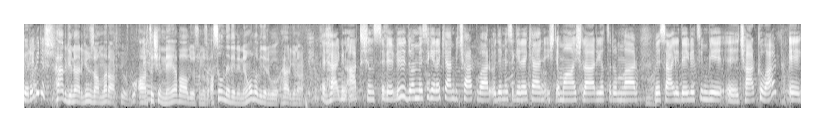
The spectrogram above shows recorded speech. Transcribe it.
görebilir. Her gün her gün zamlar artıyor. Bu artışı neye bağlıyorsunuz? Asıl nedeni ne olabilir bu her gün artışı? E, Her gün artışın sebebi dönmesi gereken bir çark var. Ödemesi gereken işte maaşlar, yatırımlar vesaire devletin bir e, çarkı var. E,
